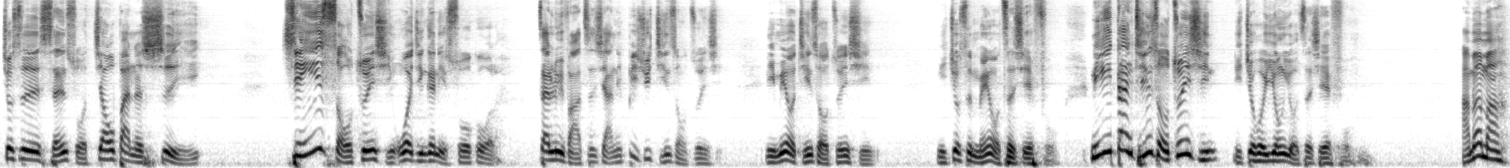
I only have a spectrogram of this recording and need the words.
就是神所交办的事宜，谨守遵行。我已经跟你说过了，在律法之下，你必须谨守遵行。你没有谨守遵行，你就是没有这些福。”你一旦谨守遵行，你就会拥有这些福，阿门吗？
